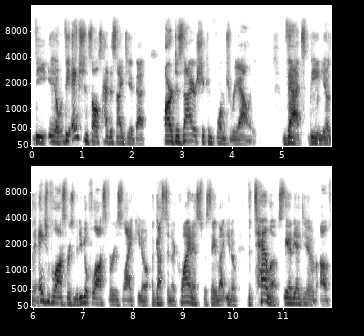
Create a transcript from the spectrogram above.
the you know the ancients also had this idea that our desires should conform to reality. That the you know the mm. ancient philosophers medieval philosophers like you know augustine and aquinas would say like you know the telos they had the idea of of,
